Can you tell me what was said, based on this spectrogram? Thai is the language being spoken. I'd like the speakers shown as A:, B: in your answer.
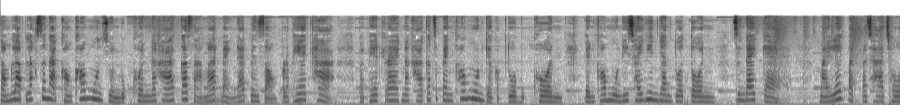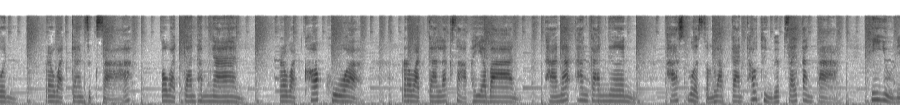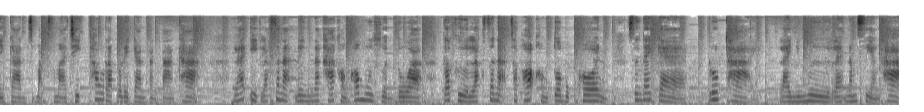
A: สำหรับลักษณะของข้อมูลส่วนบุคคลนะคะ ก็สามารถแบ่งได้เป็น 2 ประเภทค่ะ ประเภทแรกนะคะ ก็จะเป็นข้อมูลเกี่ยวกับตัวบุคคล เป็นข้อมูลที่ใช้ยืนยันตัวตน ซึ่งได้แก่ หมายเลขบัตรประชาชน ประวัติการศึกษา ประวัติการทำงาน ประวัติครอบครัว ประวัติการรักษาพยาบาล ฐานะทางการเงิน password สำหรับการเข้าถึงเว็บไซต์ต่างๆ ที่อยู่ในการสมัครสมาชิกเข้ารับบริการต่างๆ ค่ะ และอีกลักษณะหนึ่งนะคะของข้อมูลส่วนตัว ก็คือลักษณะเฉพาะของตัวบุคคล ซึ่งได้แก่ รูปถ่าย ลายนิ้วมือและน้ำเสียงค่ะ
